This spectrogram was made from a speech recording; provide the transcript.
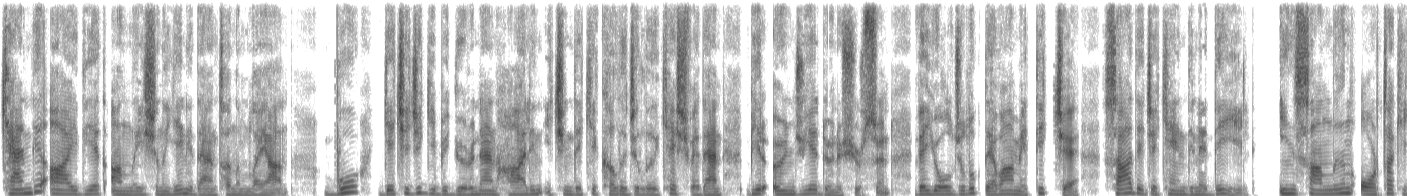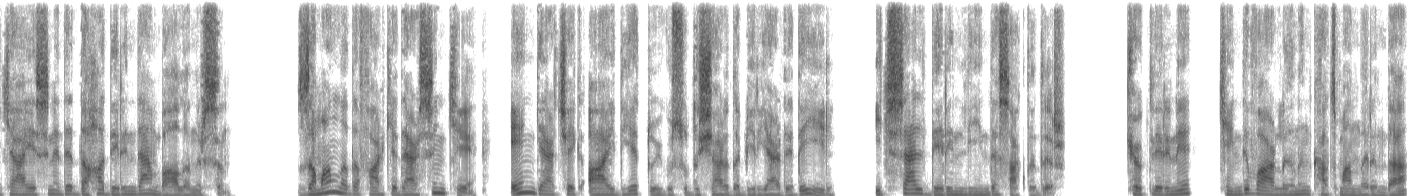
Kendi aidiyet anlayışını yeniden tanımlayan, bu geçici gibi görünen halin içindeki kalıcılığı keşfeden bir öncüye dönüşürsün ve yolculuk devam ettikçe sadece kendine değil, insanlığın ortak hikayesine de daha derinden bağlanırsın. Zamanla da fark edersin ki en gerçek aidiyet duygusu dışarıda bir yerde değil, içsel derinliğinde saklıdır. Köklerini kendi varlığının katmanlarında,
